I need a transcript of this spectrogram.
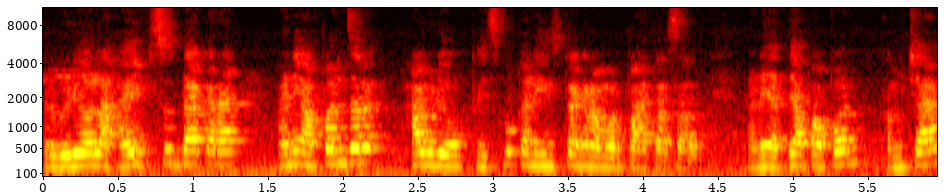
तर व्हिडिओला हाईपसुद्धा करा. आणि आपण जर हा व्हिडिओ फेसबुक आणि इंस्टाग्रामवर पाहत असाल आणि अद्याप आपण आमच्या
